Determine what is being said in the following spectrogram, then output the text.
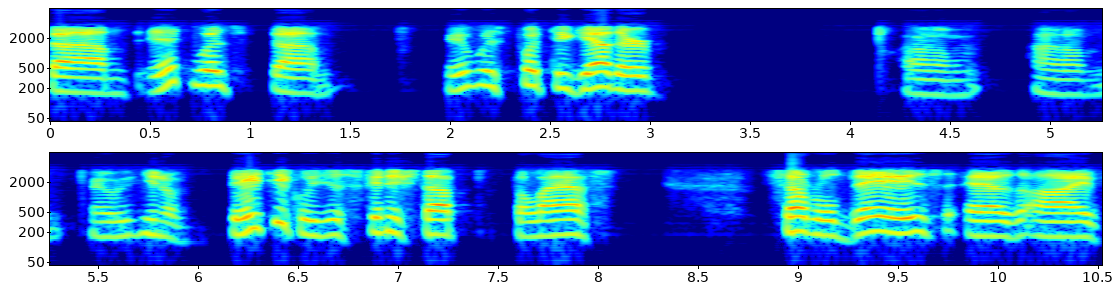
um, it was um, it was put together. Um, um, was, you know, basically just finished up the last several days as I've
